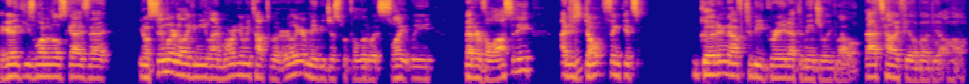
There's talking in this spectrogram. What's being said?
Like I think he's one of those guys that, you know, similar to like an Eli Morgan we talked about earlier, maybe just with a little bit slightly better velocity. I just don't think it's good enough to be great at the major league level. That's how I feel about DL Hall.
